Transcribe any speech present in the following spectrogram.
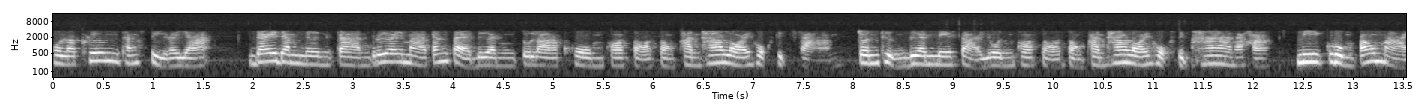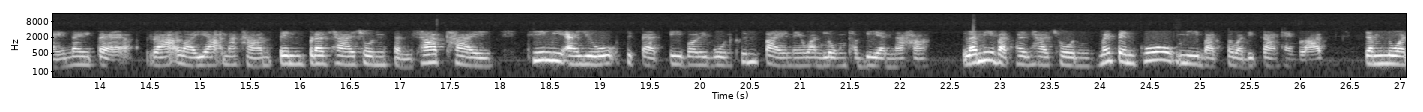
คนละครึ่งทั้ง 4 ระยะ ได้ดำเนินการเรื่อยมาตั้งแต่เดือนตุลาคม พศ 2563 จนถึงเดือนเมษายน พศ 2565 นะคะ มีกลุ่มเป้าหมายในแต่ละระยะนะคะ เป็นประชาชนสัญชาติไทยที่มีอายุ 18 ปีบริบูรณ์ขึ้นไปในวันลงทะเบียนนะคะ และมีบัตรประชาชนไม่เป็นผู้มีบัตรสวัสดิการแห่งรัฐจำนวน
